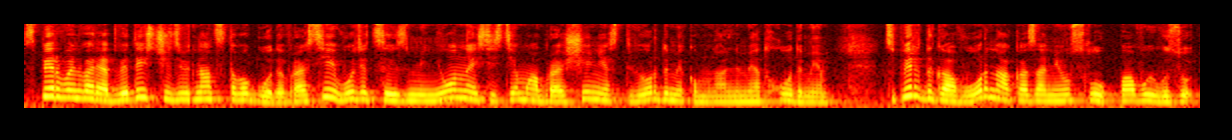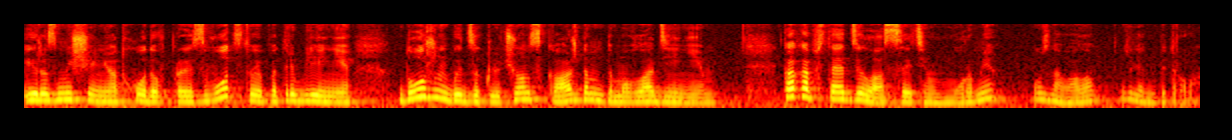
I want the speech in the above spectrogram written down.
С 1 января 2019 года в России вводится измененная система обращения с твердыми коммунальными отходами. Теперь договор на оказание услуг по вывозу и размещению отходов производства и потребления должен быть заключен с каждым домовладением. Как обстоят дела с этим в Муроме, узнавала Елена Петрова.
